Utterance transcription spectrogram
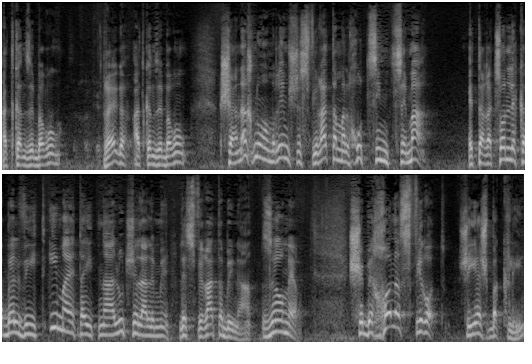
עד כאן זה ברור? רגע, עד כאן זה ברור? כשאנחנו אומרים שספירת המלכות צמצמה את הרצון לקבל והתאימה את ההתנהלות שלה לספירת הבינה, זה אומר שבכל הספירות שיש בכלי,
